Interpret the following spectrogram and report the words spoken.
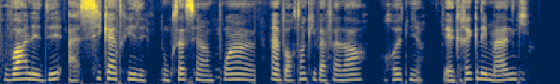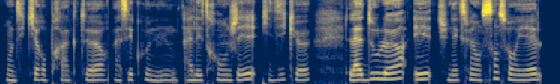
pouvoir l'aider à cicatriser. Donc ça c'est un point euh, important qu'il va falloir retenir. Il y a Greg Lehman qui on dit chiropracteur assez connu à l'étranger, qui dit que la douleur est une expérience sensorielle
